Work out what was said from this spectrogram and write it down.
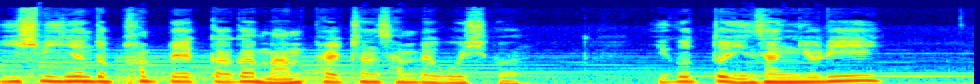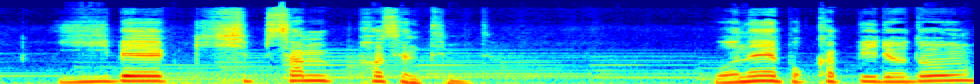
22년도 판매가가 18,350원. 이것도 인상률이 213%입니다. 원의 복합 비료도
